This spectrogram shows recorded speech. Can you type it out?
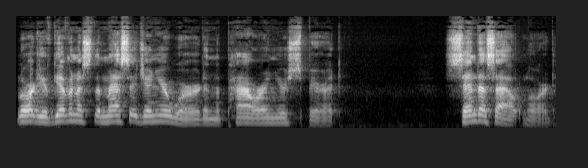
Lord, you've given us the message in your word and the power in your spirit. Send us out, Lord.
